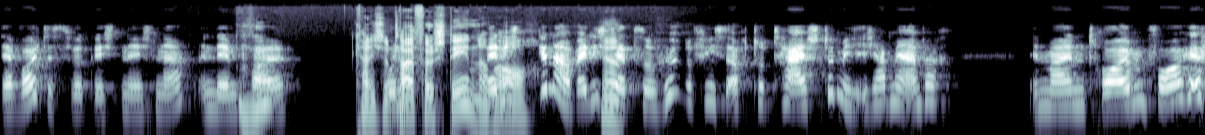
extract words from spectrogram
der wollte es wirklich nicht, ne? In dem mhm. Fall. Kann ich total und verstehen, aber ich, auch. Genau, wenn ich es ja. jetzt so höre, finde ich es auch total stimmig. Ich habe mir einfach in meinen Träumen vorher,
